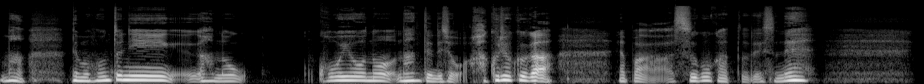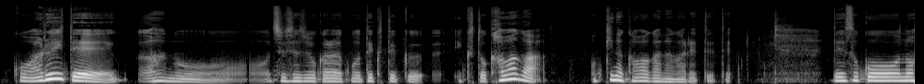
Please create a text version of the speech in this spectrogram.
まあ、でも本当に、あの、紅葉の、なんて言うんでしょう、迫力が、やっぱすごかったですね。こう歩いて、あの、駐車場からこうテクテク行くと川が、大きな川が流れてて、で、そこの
